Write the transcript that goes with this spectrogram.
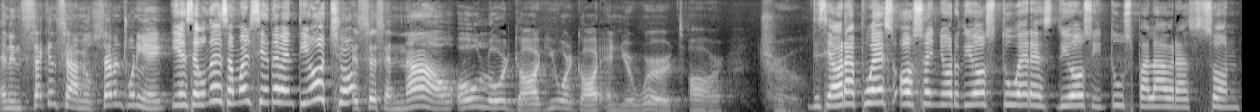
And in 2 Samuel 7 28, Y en 2 de Samuel 7, 28, it says, And now, O Lord God, you are God, and your words are true. dice, ahora pues, oh Señor Dios, tú eres Dios y tus palabras son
